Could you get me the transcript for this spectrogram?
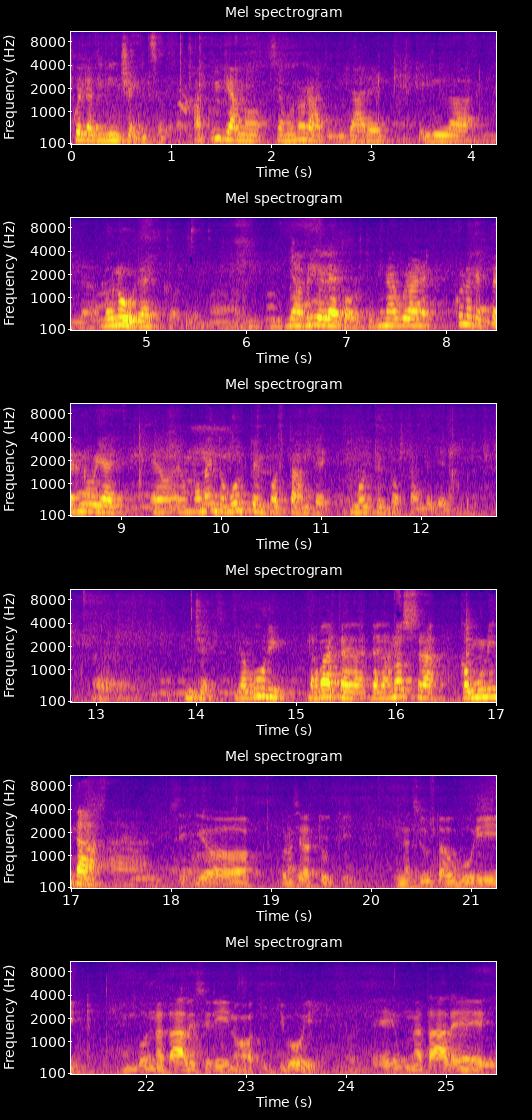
quella di Vincenzo, a cui diamo, siamo onorati di dare l'onore ecco, di aprire le porte, di inaugurare quello che per noi è, è un momento molto importante, molto importante dell'anno. Eh, Vincenzo, gli auguri da parte della nostra comunità. Eh. Sì, io, buonasera a tutti. Innanzitutto auguri di un buon Natale sereno a tutti voi, è un Natale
